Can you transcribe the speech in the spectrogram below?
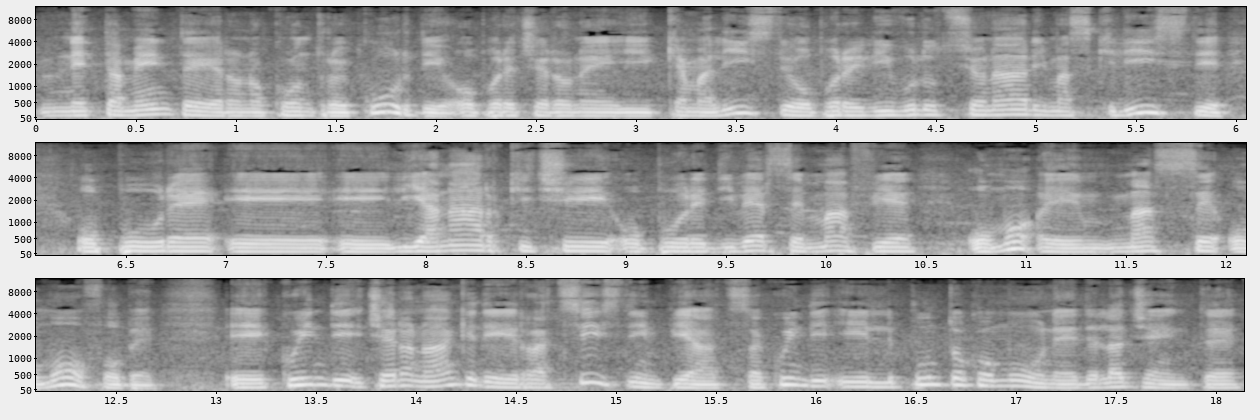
nettamente erano contro i curdi, oppure c'erano i chiamalisti, oppure i rivoluzionari maschilisti, oppure eh, eh, gli anarchici, oppure diverse mafie, omo- eh, masse omofobe. E quindi c'erano anche dei razzisti in piazza, quindi il punto comune della gente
